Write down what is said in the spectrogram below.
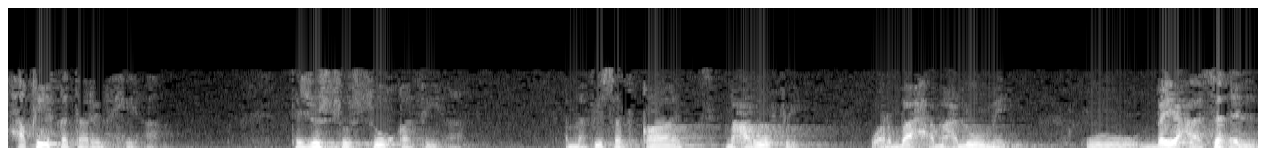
حقيقة ربحها. تجس السوق فيها. أما في صفقات معروفة وأرباحها معلومة وبيعها سهل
